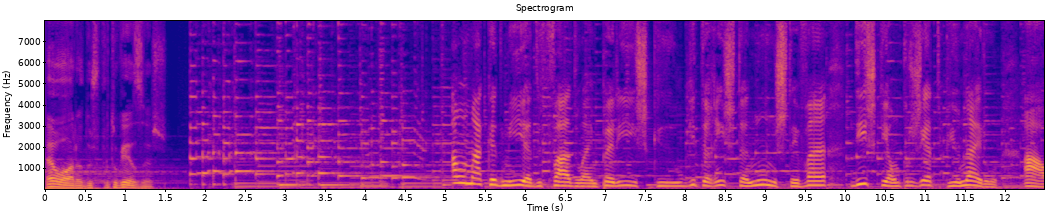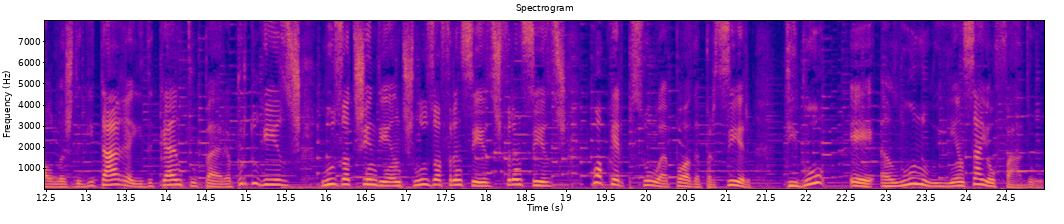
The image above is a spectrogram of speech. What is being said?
A hora dos portugueses. Há uma academia de fado em Paris que o guitarrista Nuno Estevan diz que é um projeto pioneiro. Há aulas de guitarra e de canto para portugueses, luso-descendentes, luso-franceses, franceses, qualquer pessoa pode aparecer. Thibaut é aluno e ensaia o fado.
